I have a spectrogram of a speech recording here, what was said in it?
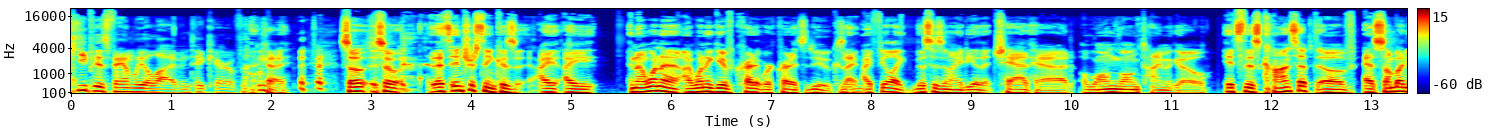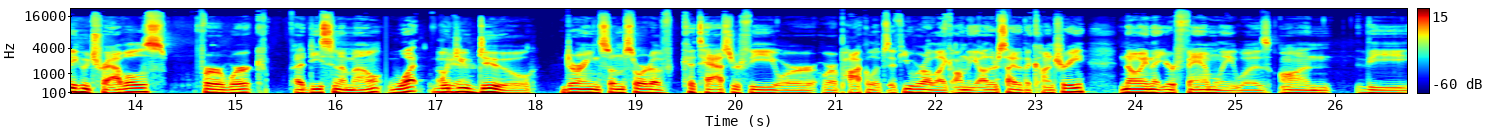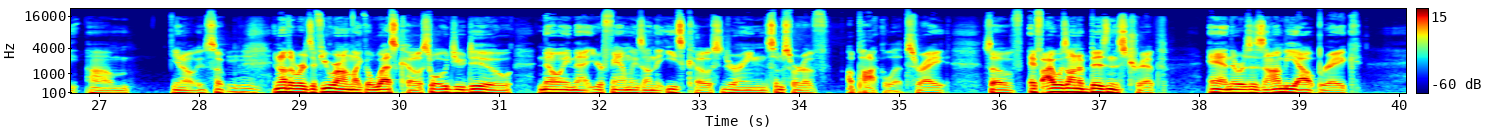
keep his family alive and take care of them. Okay, so so that's interesting because I, I and I want to I want to give credit where credit's due because I, I feel like this is an idea that Chad had a long long time ago. It's this concept of as somebody who travels for work a decent amount, what would you yeah. do during some sort of catastrophe or or apocalypse if you were like on the other side of the country, knowing that your family was on the um you know so in other words if you were on like the west coast what would you do knowing that your family's on the east coast during some sort of apocalypse right so if, if i was on a business trip and there was a zombie outbreak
